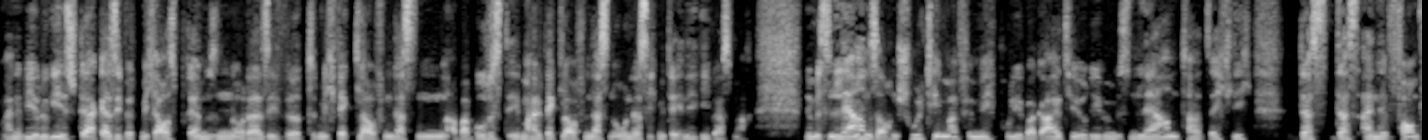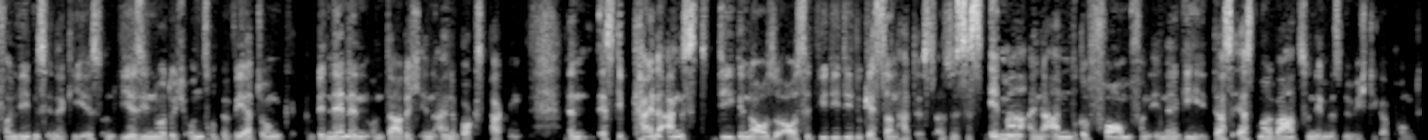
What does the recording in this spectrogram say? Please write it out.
Meine Biologie ist stärker, sie wird mich ausbremsen oder sie wird mich weglaufen lassen, aber bewusst eben halt weglaufen lassen, ohne dass ich mit der Energie was mache. Wir müssen lernen, ist auch ein Schulthema für mich, Polyvagaltheorie, wir müssen lernen tatsächlich, dass das eine Form von Lebensenergie ist und wir sie nur durch unsere Bewertung benennen und dadurch in eine Box packen. Denn es gibt keine Angst, die genauso aussieht wie die, die du gestern hattest. Also es ist immer eine andere Form von Energie. Das erstmal wahrzunehmen ist ein wichtiger Punkt.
